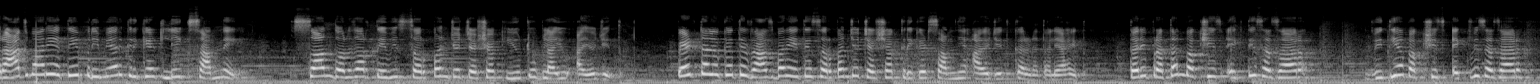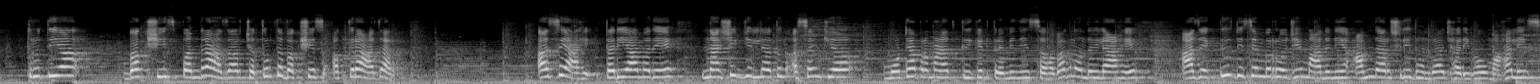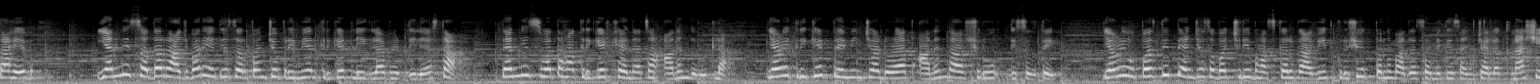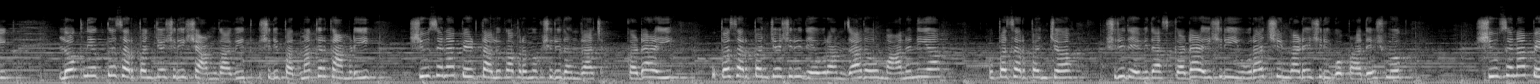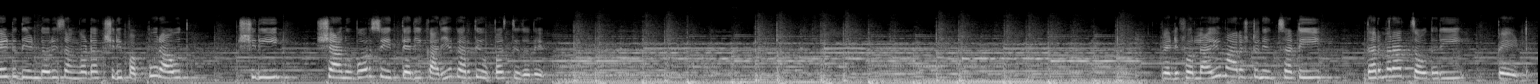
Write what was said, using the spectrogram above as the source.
राजबारी येथे premier cricket league सामने सन दोन हजार तेवीस सरपंच चषक यूट्यूब लाईव्ह आयोजित. पेठ तालुक्यातील राजबारी येथे सरपंच चषक क्रिकेट सामने आयोजित करण्यात आले आहेत. तरी प्रथम बक्षीस एकतीस हजार द्वितीय बक्षीस एकवीस हजार तृतीय बक्षीस पंधरा हजार चतुर्थ बक्षीस अकरा हजार असे आहे. तर यामध्ये नाशिक जिल्ह्यातून असंख्य मोठ्या प्रमाणात क्रिकेट प्रेमींनी सहभाग नोंदविला आहे. आज एकतीस डिसेंबर रोजी माननीय आमदार श्री धनराज हरिभाऊ महाले साहेब यांनी सदर राजबारी येथे सरपंच प्रीमियर क्रिकेट लीगला भेट दिली असता त्यांनी स्वतः क्रिकेट खेळण्याचा आनंद लुटला. यावेळी क्रिकेट प्रेमींच्या डोळ्यात आनंद अश्रू दिसत होते यावेळी उपस्थित त्यांच्यासोबत श्री भास्कर गावित कृषी उत्पन्न बाजार समिती संचालक नाशिक लोकनियुक्त सरपंच श्री श्याम गावित श्री पद्माकर कांबडी शिवसेना पेठ तालुका प्रमुख श्री धनराज कडाळी उपसरपंच श्री देवराम जाधव माननीय उपसरपंच श्री देविदास कडाळी श्री युवराज शिंगाडे श्री गोपाळ देशमुख शिवसेना पेठ दिंडोरी संघटक श्री पप्पू राऊत श्री शानू बोरसे इत्यादी कार्यकर्ते उपस्थित होते. ट्वेंटी फोर लाईव्ह महाराष्ट्र न्यूजसाठी धर्मराज चौधरी. पेठ.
